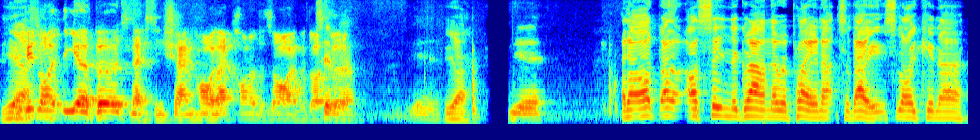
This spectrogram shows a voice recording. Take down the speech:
Yeah, A bit like the uh, bird's nest in Shanghai, that kind of design with like Similar. the, Yeah, yeah. yeah, And I, I I seen the ground they were playing at today. It's like in a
